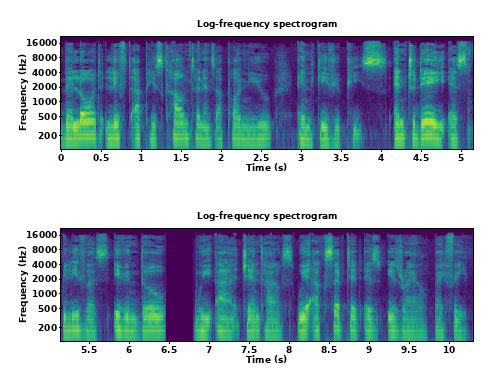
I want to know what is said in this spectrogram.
The Lord lift up his countenance upon you and give you peace. And today, as believers, even though we are Gentiles, we are accepted as Israel by faith.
